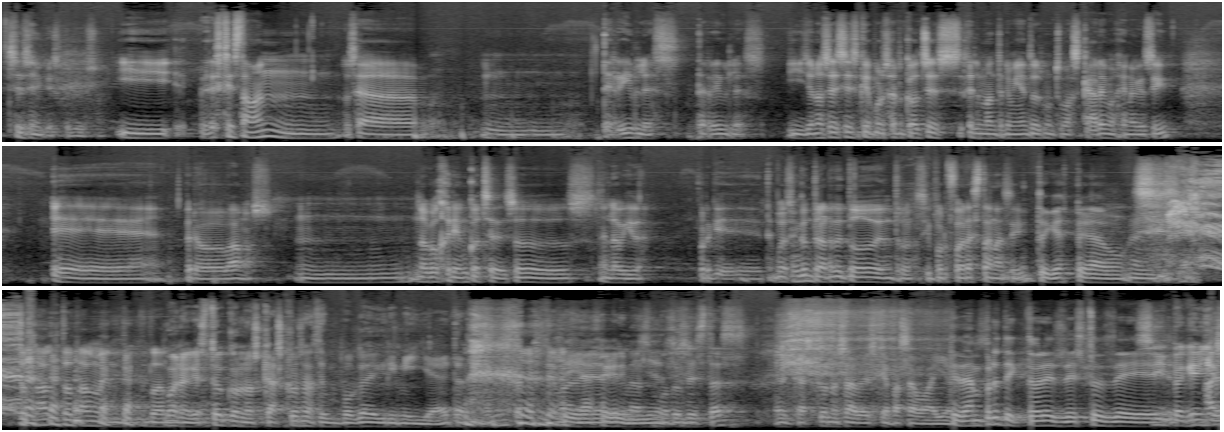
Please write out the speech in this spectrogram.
sí, Sí, sí. que es curioso. Y es que estaban, o sea, mm, terribles, terribles. Y yo no sé si es que por ser coches el mantenimiento es mucho más caro, imagino que sí. Eh, pero vamos, mm, no cogería un coche de esos en la vida. Porque te puedes encontrar de todo dentro, si por fuera están así. Te quedas pegado. ahí. Total- totalmente, totalmente. Bueno, que esto con los cascos hace un poco de grimilla, ¿eh? También, hace Las grimilla, motos sí. estas, el casco no sabes qué ha pasado ahí. Te dan protectores de estos de. Sí, pequeños.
